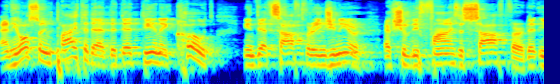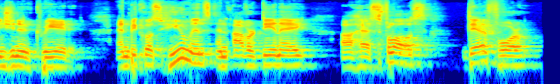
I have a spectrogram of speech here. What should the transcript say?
And he also implied to that that that DNA code in that software engineer actually defines the software that engineer created. And because humans and our DNA uh, has flaws, therefore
